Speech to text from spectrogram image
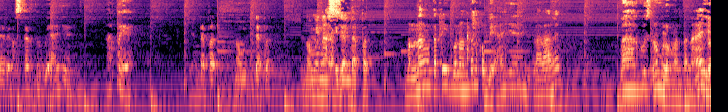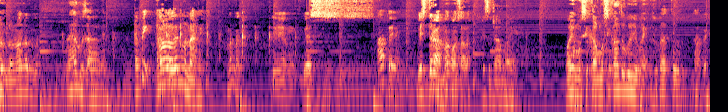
dari Oscar tuh be aja. Apa ya? Yang dapat nom dapat nominasi dan dapat menang tapi gue nonton kok be aja. La La Land? Bagus, lu belum nonton aja. Belum, belum nonton gue. Bagus soalnya. Tapi Kalau menang ya? menang. Dia yang best apa ya? Best drama kalau nggak salah. Best drama ya. Oh yang musikal-musikal tuh gue juga banyak suka tuh. Apa? ya?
